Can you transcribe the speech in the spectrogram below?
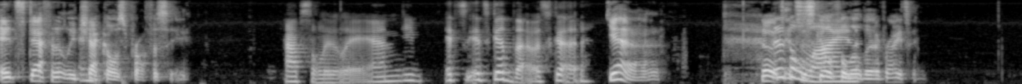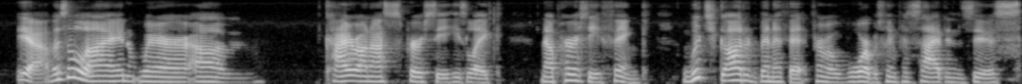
It's definitely And- Chekhov's prophecy. Absolutely. And you it's it's good though. It's good. Yeah. No, it's, There's it's a a, skillful little bit of writing. Yeah, there's a line where um Chiron asks Percy, he's like, Now Percy, think, which god would benefit from a war between Poseidon and Zeus?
